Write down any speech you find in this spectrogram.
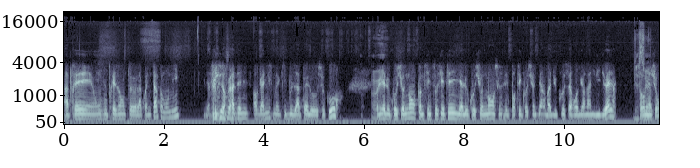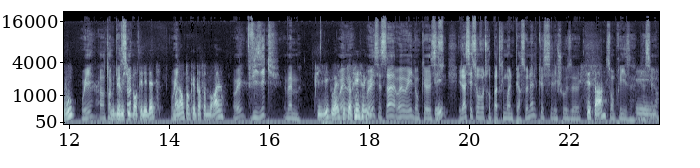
Après, on vous présente euh, la cuenta, comme on dit. Il y a plusieurs organismes qui vous appellent au secours. il y a le cautionnement, comme c'est une société, il y a le cautionnement. Si vous êtes porté cautionnaire, bah, du coup, ça revient en individuel ça revient sur vous. Oui, en tant vous que devez supporter les dettes. Voilà, en tant que personne morale. Oui, physique même. Physique, ouais, tout à fait. Oui, c'est ça. Oui, oui. Donc, euh, Et là, c'est sur votre patrimoine personnel que les choses euh, ça. sont prises, bien sûr.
